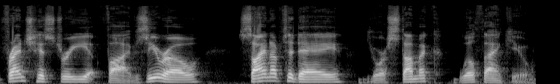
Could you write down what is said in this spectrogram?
frenchhistory50 Sign up today. Your stomach will thank you.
